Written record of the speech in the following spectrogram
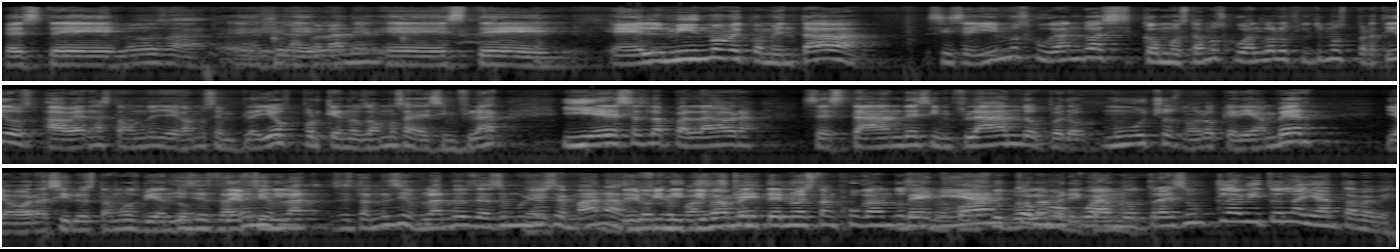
Este, Saludos a- a eh, Chilangolandia. eh, este, él mismo me comentaba, si seguimos jugando así como estamos jugando los últimos partidos, a ver hasta dónde llegamos en playoff, porque nos vamos a desinflar. Y esa es la palabra, se están desinflando, pero muchos no lo querían ver. Y ahora sí lo estamos viendo. Y se están, desinflando, se están desinflando desde hace muchas eh, semanas. Lo que pasa es Definitivamente que no están jugando su mejor fútbol como americano. cuando traes un clavito en la llanta, bebé.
